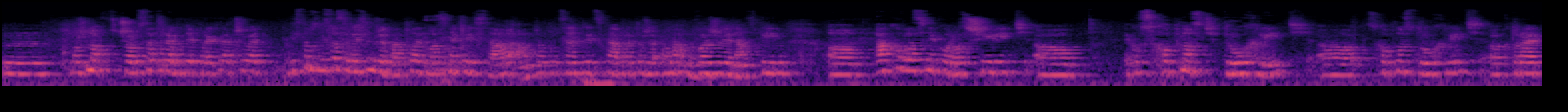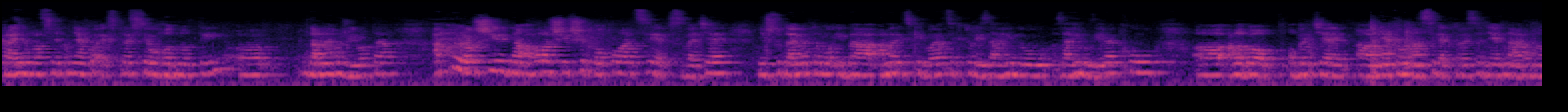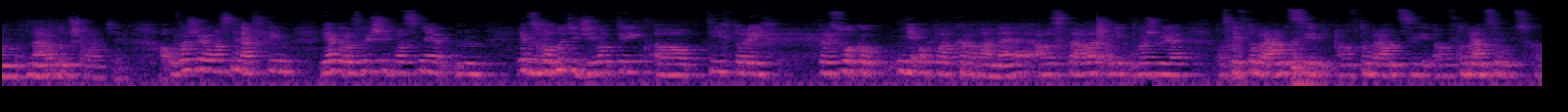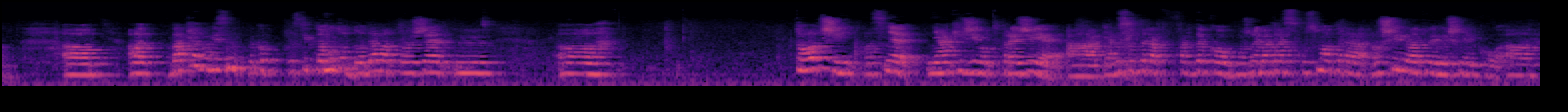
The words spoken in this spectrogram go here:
mm, možno v čom sa teda bude prekračovať. V istom zmysle si myslím, že Butler vlastne je stále antropocentrická, pretože ona uvažuje nad tým, uh, ako vlastne ako rozšíriť uh, jako schopnosť trúchliť, uh, schopnosť trúchliť, uh, ktorá je pre ňu vlastne ako nejakou expresiou hodnoty uh, daného života, ako ju rozšíriť na oveľa širšie populácie v svete, než sú, dajme tomu, iba americkí vojaci, zahynú, zahynú v Iraku, alebo obete nejakého násilia, ktoré sa deje v národnom, v národnom štáte. A uvažuje vlastne nad tým, jak rozlíšiť vlastne, mm, jak zhodnotiť životy tých, ktorých ktoré sú ako neoplakávané, ale stále o nich uvažuje vlastne v tom rámci, v tom rámci, v tom rámci. Uh, ale Butler by som ako k tomuto dodala to, že uh, to, či vlastne nejaký život prežije, a ja by som teda fakt ako, možno iba teraz skúsmo teda rozšírila tú jej myšlienku, uh,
